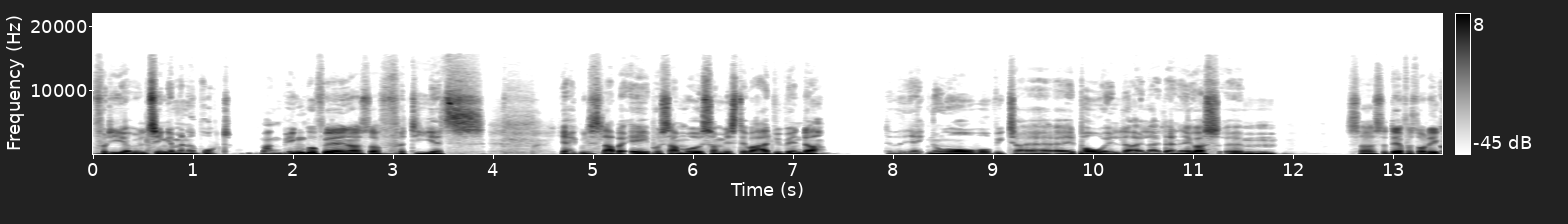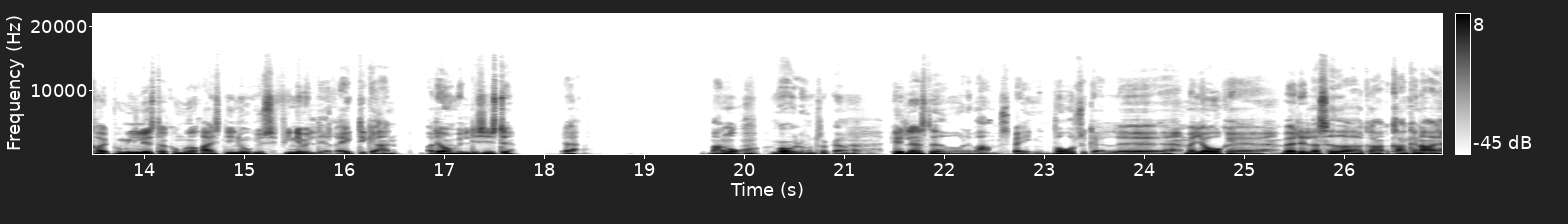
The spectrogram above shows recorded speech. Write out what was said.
fordi jeg ville tænke, at man havde brugt mange penge på ferien, og så fordi, at jeg ikke ville slappe af på samme måde, som hvis det var, at vi venter, det ved jeg ikke, nogle år, hvor Victor er, er et par år ældre, eller et eller andet, ikke også? Øhm, så, så derfor står det ikke højt på min liste at komme ud og rejse lige nu. Josefine ville det rigtig gerne, og det var hun ville de sidste, ja, mange år. Hvor vil hun så gerne have? Et eller andet sted, hvor det varmt. Spanien, Portugal, øh, Mallorca, hvad det ellers hedder, Gran, Gran Canaria.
